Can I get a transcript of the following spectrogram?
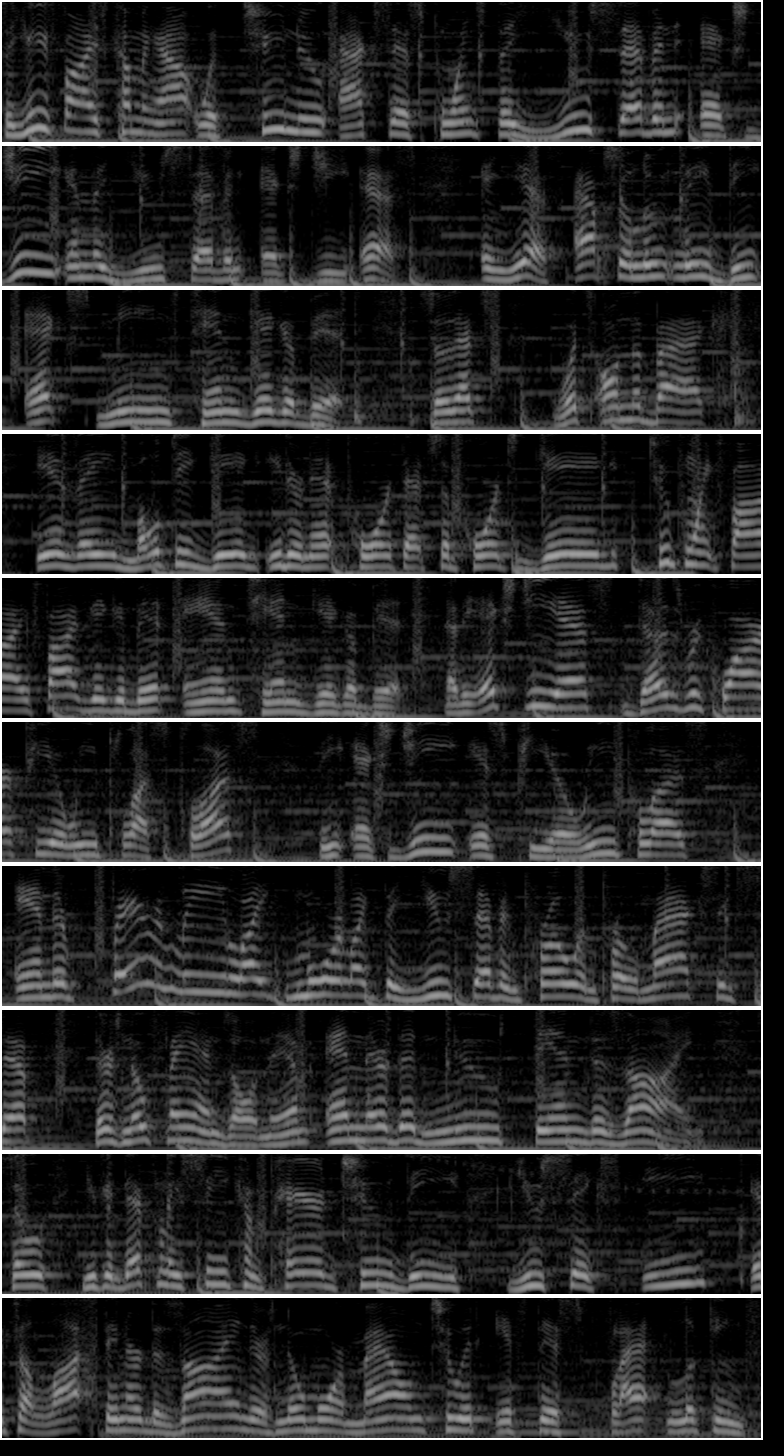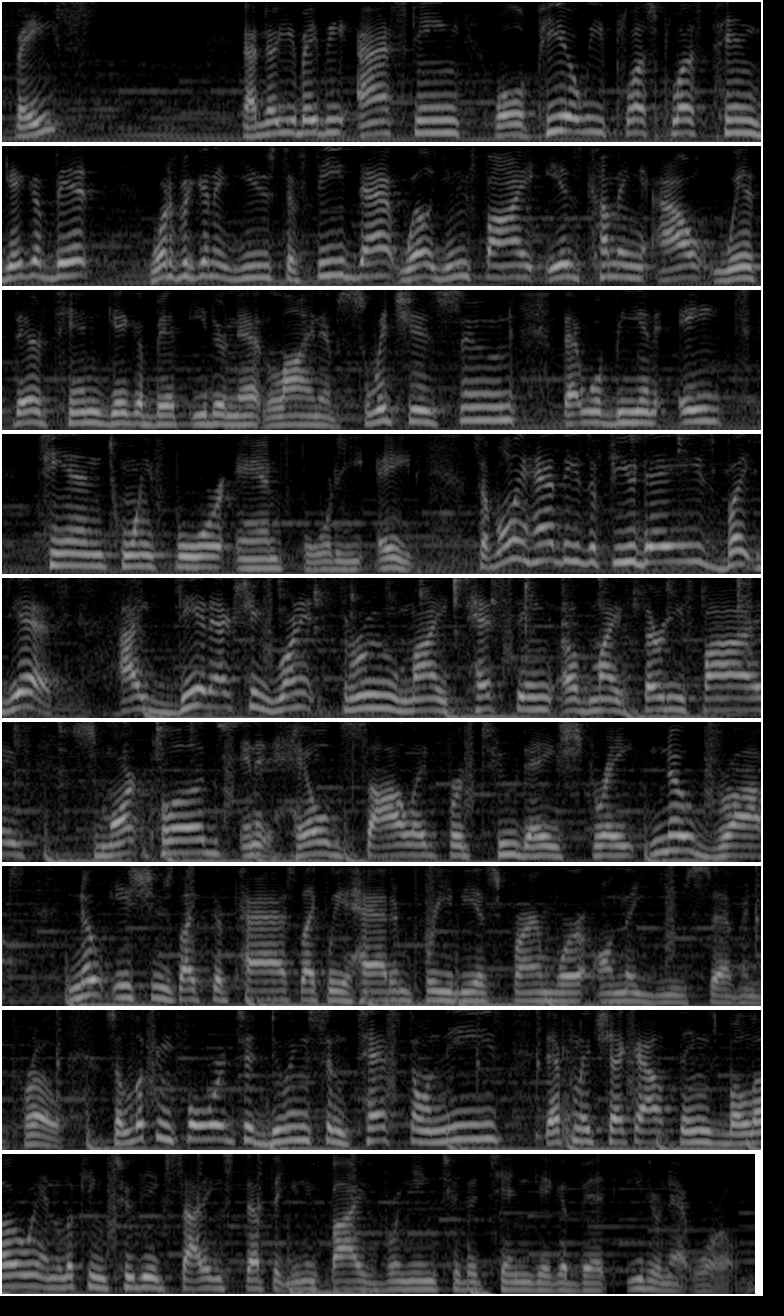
So UniFi is coming out with two new access points, the U7XG and the U7XGS. And yes, absolutely, the X means 10 gigabit. So that's what's on the back is a multi-gig ethernet port that supports gig, 2.5, 5 gigabit, and 10 gigabit. Now the XGS does require PoE++, the XG is PoE+, and they're fairly like more like the U7 Pro and Pro Max, except there's no fans on them, and they're the new thin design. So you can definitely see compared to the U6E, it's a lot thinner design. There's no more mound to it. It's this flat looking face. Now I know you may be asking, well, PoE++ 10 gigabit, what are we gonna use to feed that? Well, UniFi is coming out with their 10 gigabit ethernet line of switches soon. That will be an eight 10, 24, and 48. So I've only had these a few days, but yes, I did actually run it through my testing of my 35 smart plugs and it held solid for two days straight. No drops, no issues like the past like we had in previous firmware on the U7 Pro. So looking forward to doing some tests on these. Definitely check out things below and looking to the exciting stuff that UniFi is bringing to the 10 gigabit ethernet world.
